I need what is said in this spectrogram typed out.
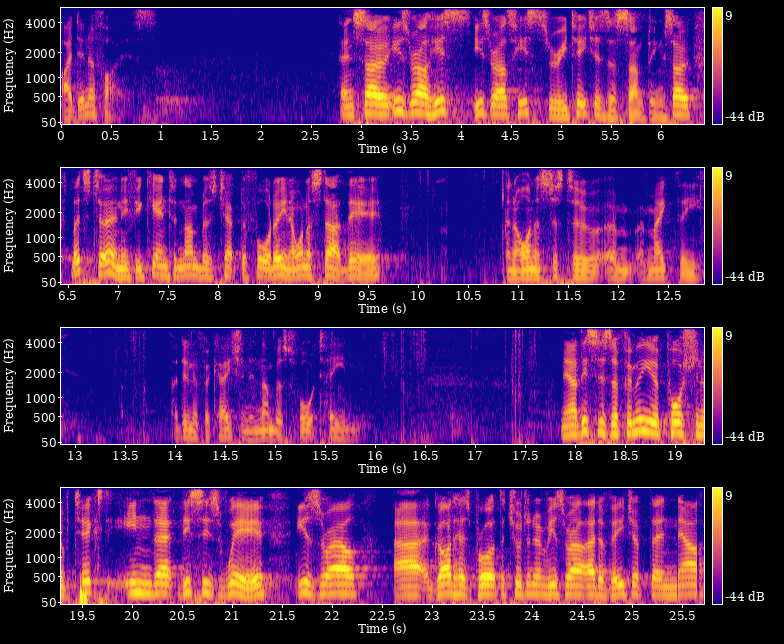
identifies. And so Israel his, Israel's history teaches us something. So let's turn, if you can, to Numbers chapter 14. I want to start there, and I want us just to um, make the identification in Numbers 14. Now, this is a familiar portion of text in that this is where Israel, uh, God has brought the children of Israel out of Egypt, and now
